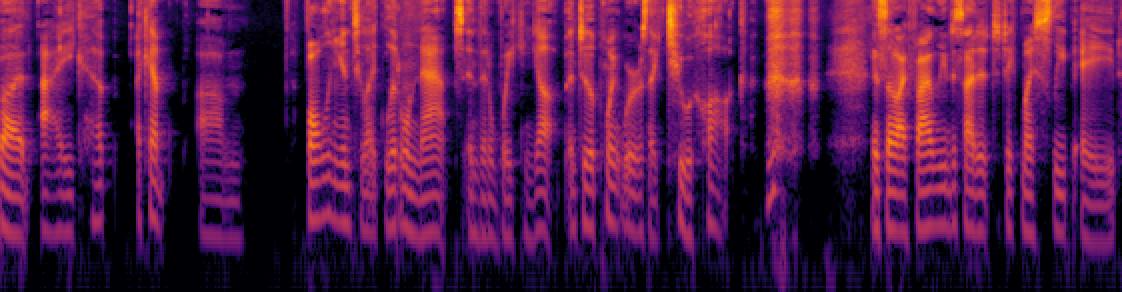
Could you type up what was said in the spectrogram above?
But I kept I kept um, falling into like little naps and then waking up, and to the point where it was like two o'clock. and so I finally decided to take my sleep aid.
